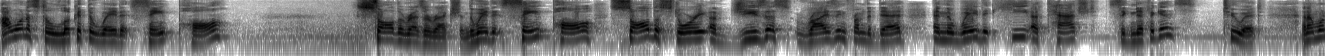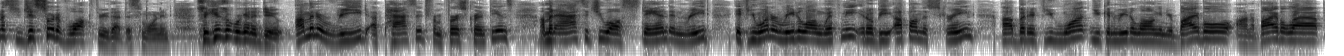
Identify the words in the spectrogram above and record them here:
I want us to look at the way that St. Paul saw the resurrection, the way that St. Paul saw the story of Jesus rising from the dead, and the way that he attached significance to it. And I want us to just sort of walk through that this morning. So here's what we're going to do. I'm going to read a passage from 1 Corinthians. I'm going to ask that you all stand and read. If you want to read along with me, it'll be up on the screen. Uh, but if you want, you can read along in your Bible, on a Bible app,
